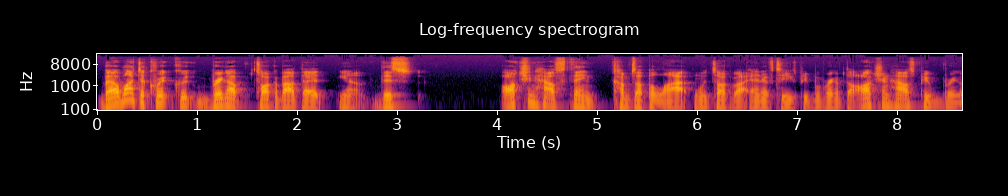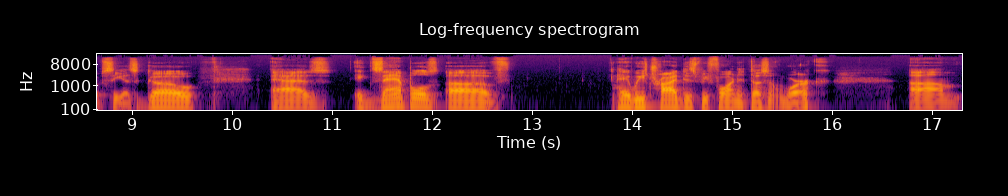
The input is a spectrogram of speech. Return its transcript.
but I want to quick, quick bring up talk about that. You know, this auction house thing comes up a lot when we talk about NFTs. People bring up the auction house. People bring up CS:GO as examples of, hey, we've tried this before and it doesn't work. Um,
